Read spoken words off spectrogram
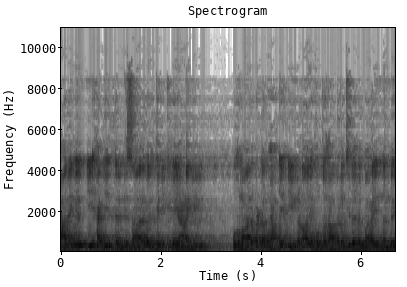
ആരെങ്കിലും ഈ ഹദീസിനെ നിസ്സാരവൽക്കരിക്കുകയാണെങ്കിൽ ബഹുമാനപ്പെട്ട മുഹഖീഖീങ്ങളായ ഫുഖഹാക്കൾ ചിലർ പറയുന്നുണ്ട്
